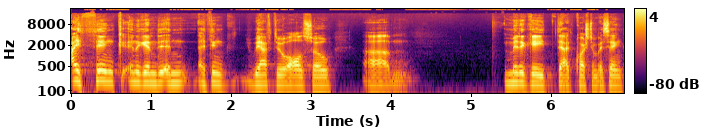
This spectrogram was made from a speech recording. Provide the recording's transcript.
I think, and again, and I think we have to also um, mitigate that question by saying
